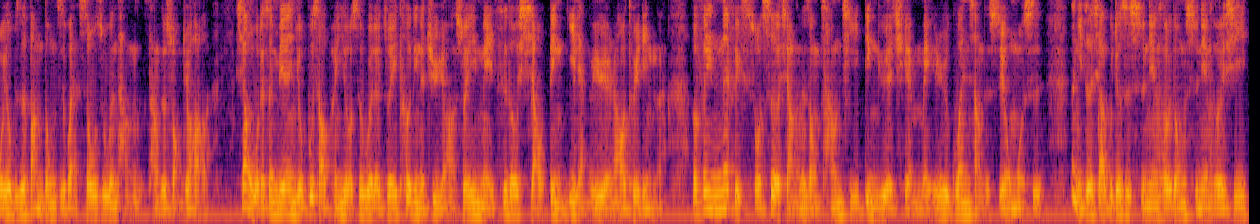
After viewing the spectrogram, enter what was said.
我又不是房东，只管收租跟躺躺着爽就好了。像我的身边有不少朋友是为了追特定的剧啊，所以每次都小订一两个月，然后退订的，而非 Netflix 所设想的那种长期订阅且每日观赏的使用模式。那你这下不就是十年河东十年河西？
